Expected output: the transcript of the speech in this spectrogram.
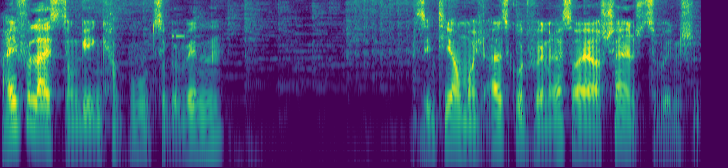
Reife Leistung gegen Kapu zu gewinnen. Sind hier, um euch alles gut für den Rest eurer Challenge zu wünschen.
